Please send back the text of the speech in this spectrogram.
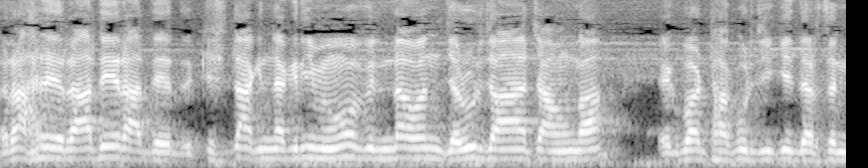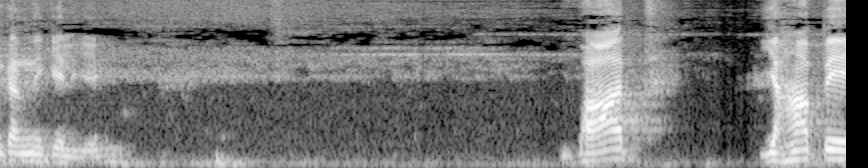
राधे राधे राधे। कृष्णा की नगरी में हूँ। वृंदावन ज़रूर जाना चाहूँगा एक बार ठाकुर जी के दर्शन करने के लिए। बात यहाँ पे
